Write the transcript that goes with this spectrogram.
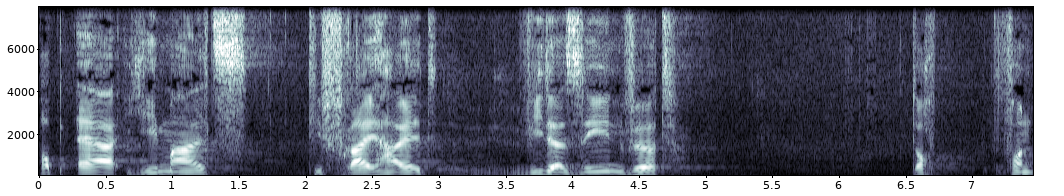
ob er jemals die Freiheit wiedersehen wird. Doch von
